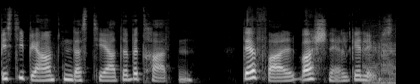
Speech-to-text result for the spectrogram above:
bis die Beamten das Theater betraten. Der Fall war schnell gelöst.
